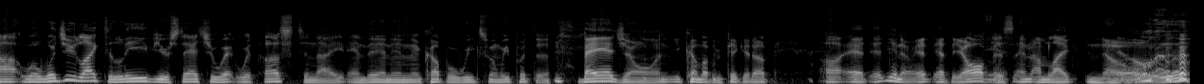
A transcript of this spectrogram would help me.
Uh, well, would you like to leave your statuette with us tonight? And then in a couple of weeks, when we put the badge on, you come up and pick it up uh, at, at you know at, at the office. And I'm like, no,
